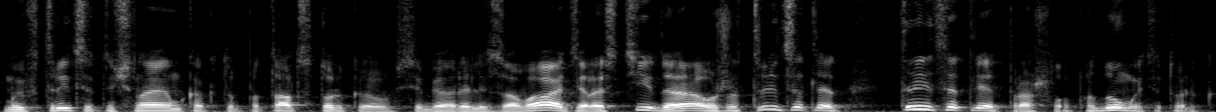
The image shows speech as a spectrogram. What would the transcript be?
Мы в 30 начинаем как-то пытаться только себя реализовать и расти, да, а уже 30 лет, 30 лет прошло, подумайте только.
